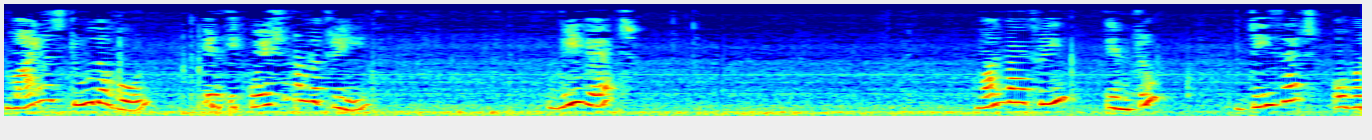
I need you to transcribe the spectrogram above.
minus 2 the whole in equation number 3 we get 1 by 3 into dz over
